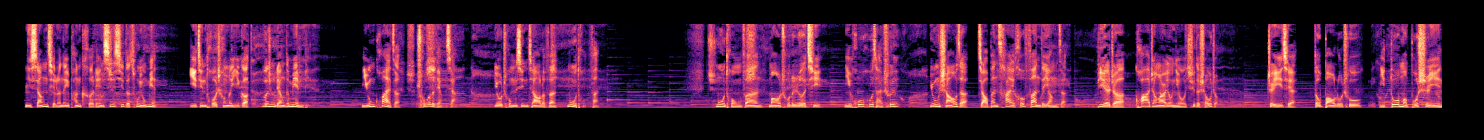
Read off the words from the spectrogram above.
你想起了那盘可怜兮兮的葱油面。已经坨成了一个温凉的面饼，你用筷子戳了两下，又重新叫了份木桶饭。木桶饭冒出了热气，你呼呼在吹，用勺子搅拌菜和饭的样子，别着夸张而又扭曲的手肘，这一切都暴露出你多么不适应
